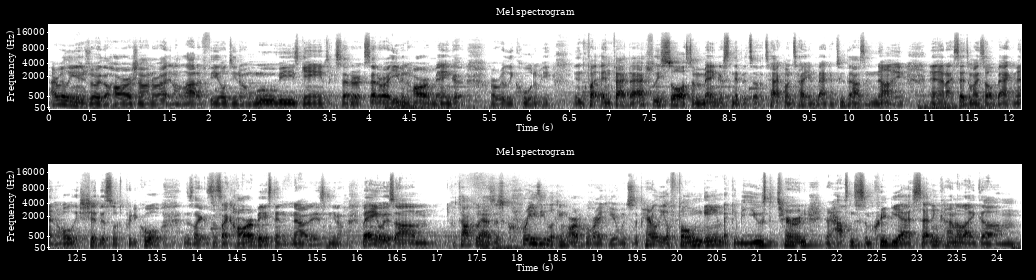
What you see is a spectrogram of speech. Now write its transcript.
I really enjoy the horror genre in a lot of fields, you know, movies, games, etc., etc. Even horror manga are really cool to me. In, in fact, fact, I actually saw some manga snippets of Attack on Titan back in 2009, and I said to myself back then, holy shit, this looks pretty cool. This is like, is this like horror based? And nowadays, you know. But anyways, um, Kotaku has this crazy looking article right here, which is apparently a phone game that can be used to turn your house into some creepy ass setting, kind of like, um,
